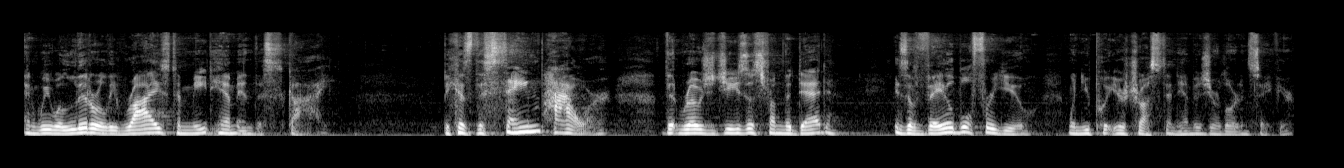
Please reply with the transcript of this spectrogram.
and we will literally rise to meet him in the sky. Because the same power that rose Jesus from the dead is available for you when you put your trust in him as your Lord and Savior.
